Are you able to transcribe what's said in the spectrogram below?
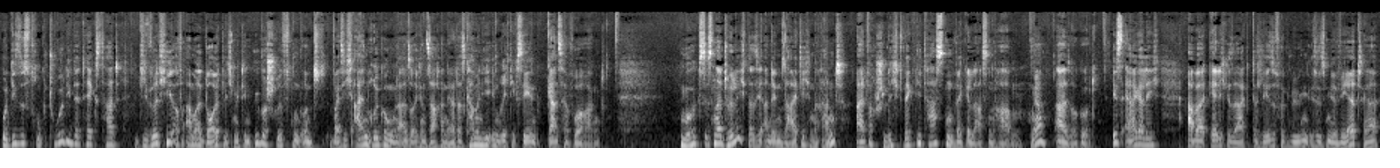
Und diese Struktur, die der Text hat, die wird hier auf einmal deutlich mit den Überschriften und, weiß ich, Einrückungen und all solchen Sachen. Ja, das kann man hier eben richtig sehen. Ganz hervorragend. Murks ist natürlich, dass sie an dem seitlichen Rand einfach schlichtweg die Tasten weggelassen haben. Ja, also gut. Ist ärgerlich, aber ehrlich gesagt, das Lesevergnügen ist es mir wert. Ja.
